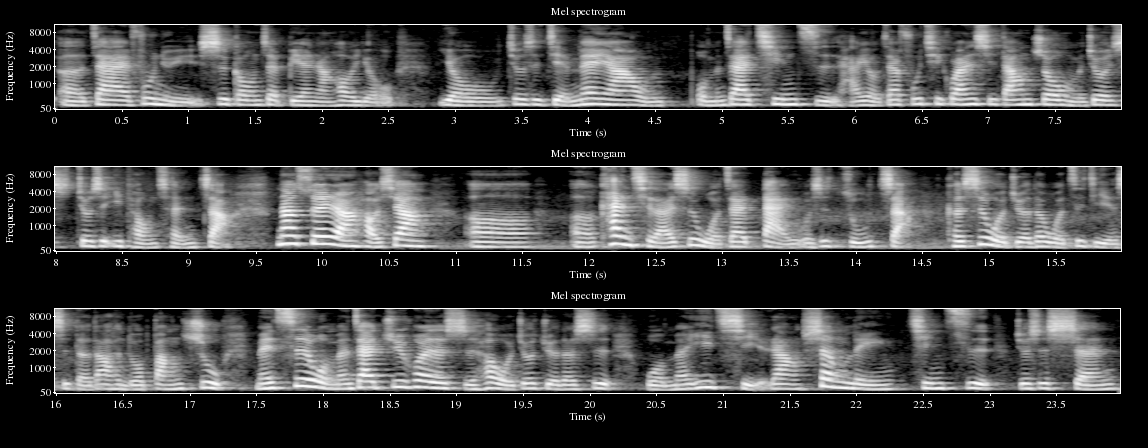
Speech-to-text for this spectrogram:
呃在妇女事工这边，然后有。有就是姐妹啊，我们我们在亲子还有在夫妻关系当中，我们就就是一同成长。那虽然好像呃呃看起来是我在带，我是组长，可是我觉得我自己也是得到很多帮助。每次我们在聚会的时候，我就觉得是我们一起让圣灵亲自，就是神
